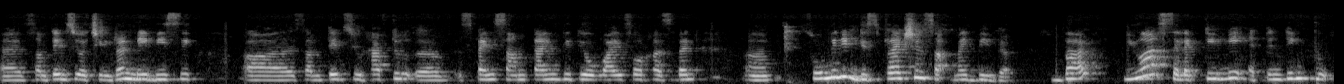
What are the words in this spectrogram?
Uh, sometimes your children may be sick. Uh, sometimes you have to uh, spend some time with your wife or husband. Um, so many distractions are, might be there. But you are selectively attending to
